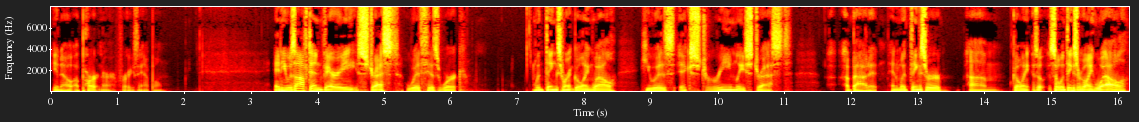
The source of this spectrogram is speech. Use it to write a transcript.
you know, a partner, for example. And he was often very stressed with his work. When things weren't going well, he was extremely stressed about it. And when things were um, going, so, so when things were going well,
